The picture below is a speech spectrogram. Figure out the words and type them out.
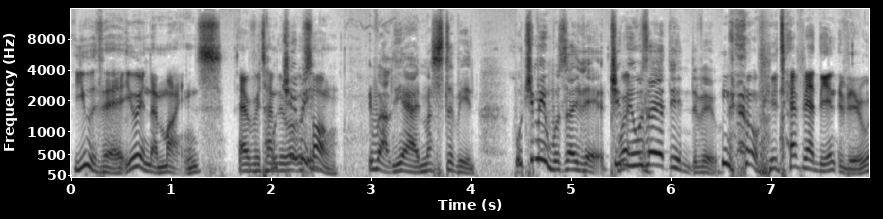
You were there. You were in their minds every time What they wrote a song. Well, yeah, it must have been. What do you mean? Was I there? Do you Where- mean was I at the interview? No, you definitely had the interview.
